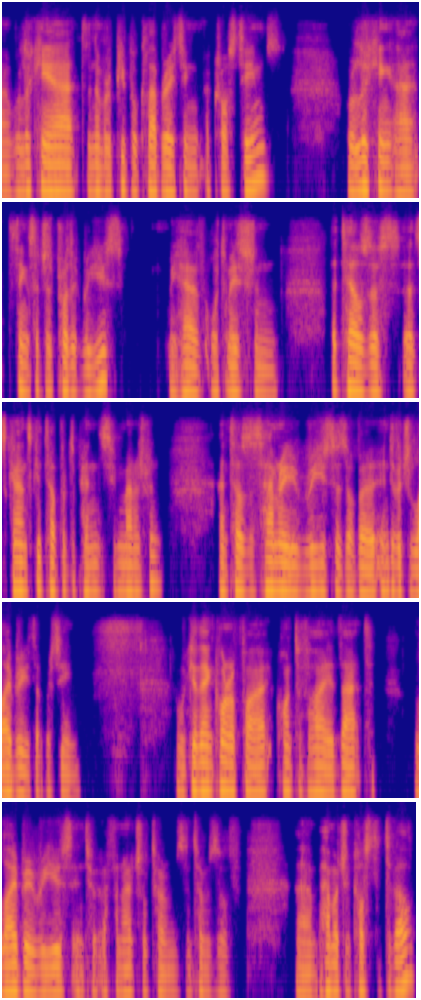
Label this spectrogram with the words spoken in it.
Uh, we're looking at the number of people collaborating across teams. We're looking at things such as product reuse. We have automation that tells us, that scans GitHub for dependency management and tells us how many reuses of an individual library that we're seeing. We can then quantify, quantify that library reuse into financial terms in terms of um, how much it costs to develop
